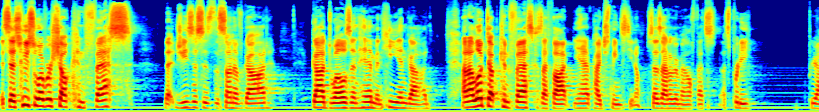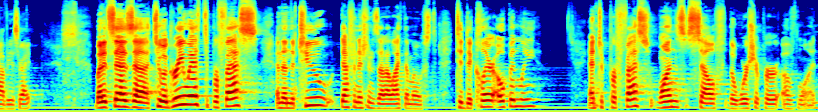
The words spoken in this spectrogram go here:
it says, Whosoever shall confess that Jesus is the Son of God, God dwells in him and he in God. And I looked up confess because I thought, yeah, it probably just means, you know, says out of their mouth. That's, that's pretty, pretty obvious, right? But it says uh, to agree with, to profess, and then the two definitions that I like the most to declare openly and to profess one's self the worshiper of one.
